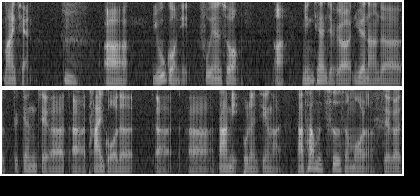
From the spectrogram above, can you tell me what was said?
卖钱。嗯，呃，如果你敷衍说啊，明天这个越南的跟这个呃泰国的呃呃大米不能进来，那他们吃什么了？这个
